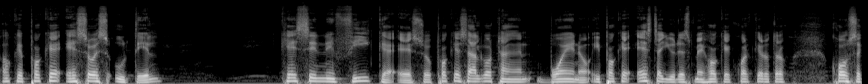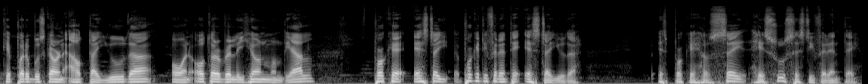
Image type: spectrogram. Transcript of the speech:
ok, ¿por qué eso es útil? ¿Qué significa eso? ¿Por qué es algo tan bueno? ¿Y por qué esta ayuda es mejor que cualquier otra cosa que puede buscar en ayuda o en otra religión mundial? ¿Por qué, esta, por qué es diferente esta ayuda? Es porque José, Jesús es diferente.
